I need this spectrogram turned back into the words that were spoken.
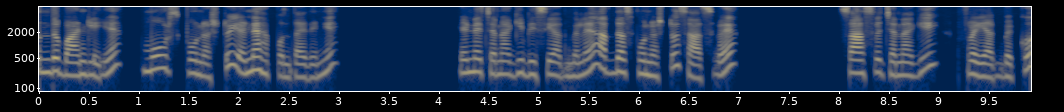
ಒಂದು ಬಾಣ್ಲಿಗೆ ಮೂರು ಸ್ಪೂನ್ ಅಷ್ಟು ಎಣ್ಣೆ ಹಾಕೊಂತಾ ಇದ್ದೀನಿ. ಎಣ್ಣೆ ಚೆನ್ನಾಗಿ ಬಿಸಿ ಆದಮೇಲೆ ಅರ್ಧ ಸ್ಪೂನ್ ಅಷ್ಟು ಸಾಸಿವೆ. ಸಾಸಿವೆ ಚೆನ್ನಾಗಿ ಫ್ರೈ ಆಗಬೇಕು.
